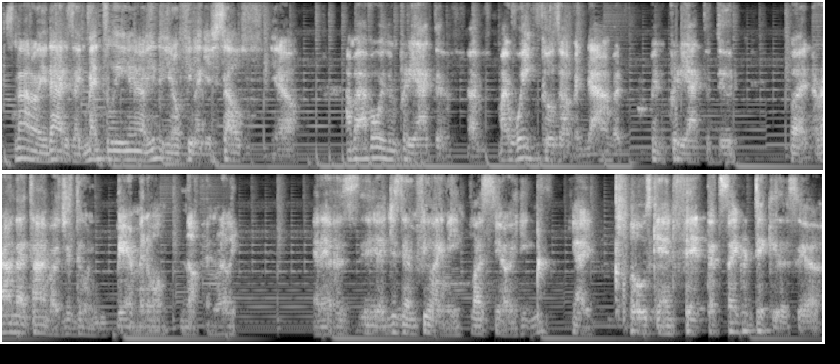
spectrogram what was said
It's not only that; it's like mentally, you know, you, you don't feel like yourself. You know, I'm, I've always been pretty active. I've, my weight goes up and down, but I've been pretty active, dude. But around that time, I was just doing bare minimum, nothing really, and it was it just didn't feel like me. Plus, you know, you, yeah, clothes can't fit. That's like ridiculous. Yeah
